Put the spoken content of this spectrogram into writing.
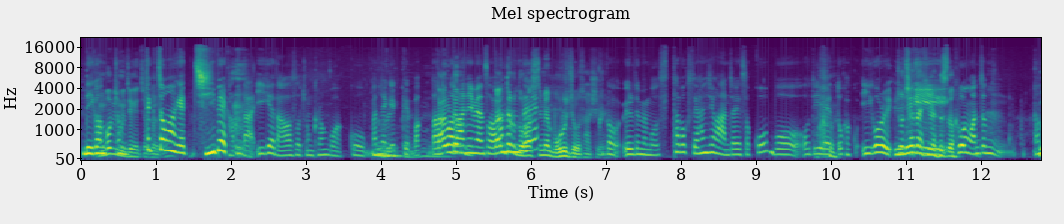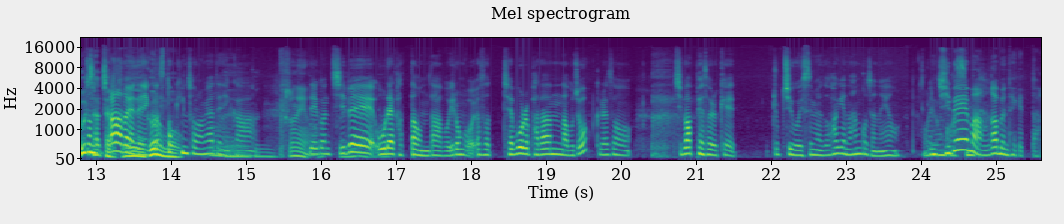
근데 이건 방법이 좀 문제겠죠, 특정하게 집에 갔다 이게 나와서 좀 그런 것 같고 만약에 이렇게 막. 딴 데로- 나돌아다니면서 딴 데로 하는데 놀았으면 모르죠 사실. 그러니까 예를 들면 뭐 스타벅스에 한 시간 앉아 있었고 뭐 어디에 또 갔고 이거를 일일이 쫓아다니면서. 그건 완전 완전. 따라다녀야 네, 되니까 뭐- 스토킹처럼 해야 네, 되니까 그건 그러네요. 근데 이건 집에 오래 갔다 온다 뭐 이런 거여서 제보를 받았나 보죠. 그래서 집 앞에서 이렇게 쭉 쥐고 있으면서 확인을 한 거잖아요. 집에만 안 가면 되겠다.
